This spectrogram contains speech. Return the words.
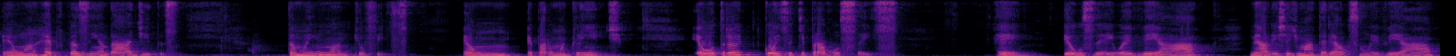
É uma réplicazinha da Adidas. Tamanho um ano que eu fiz. É, um, é para uma cliente. É outra coisa aqui para vocês. É, eu usei o EVA, né? A lista de material são EVA,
